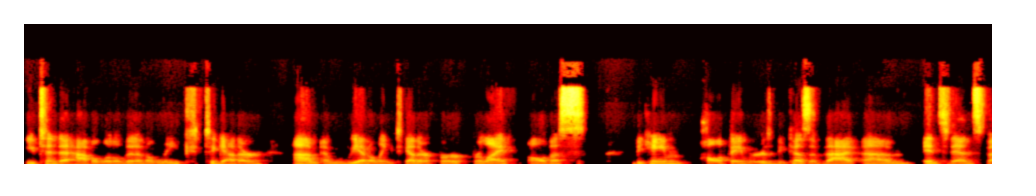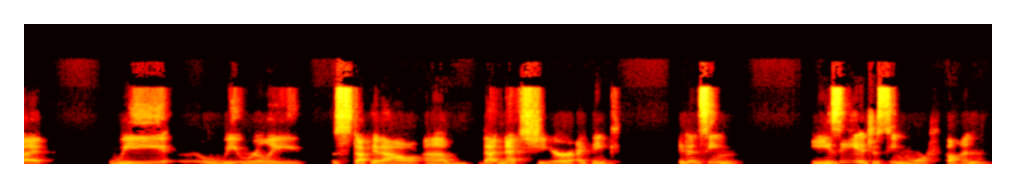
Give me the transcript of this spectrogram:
you tend to have a little bit of a link together. Um, and we have a link together for for life. All of us became hall of famers because of that um, incidents. But we we really stuck it out. Um, that next year, I think it didn't seem easy. It just seemed more fun.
